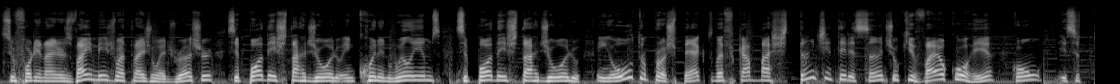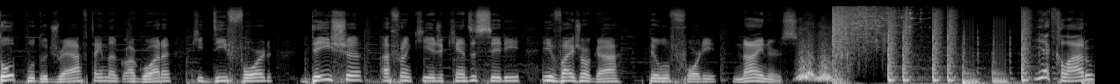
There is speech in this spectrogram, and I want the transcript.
se o 49ers vai mesmo atrás de um edge rusher, se podem estar de olho em Quinnen Williams, se podem estar de olho em outro prospecto, vai ficar bastante interessante o que vai ocorrer com esse topo do draft, ainda agora que D. Ford deixa a franquia de Kansas City e vai jogar pelo 49ers. E é claro,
